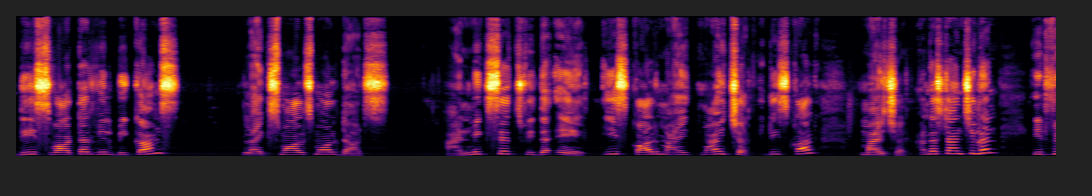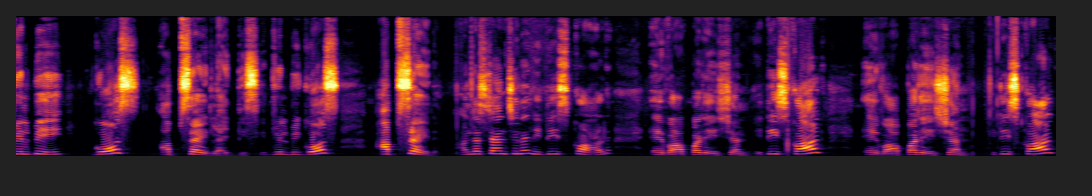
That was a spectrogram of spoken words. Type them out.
this water will becomes like small small dots and mixes with the air. Is called moisture it is called moisture understand children? It will be goes upside like this. It will be goes upside. Understand children? It is called evaporation. It is called evaporation. It is called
